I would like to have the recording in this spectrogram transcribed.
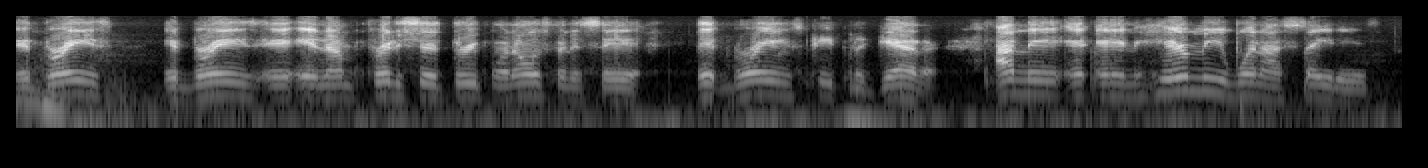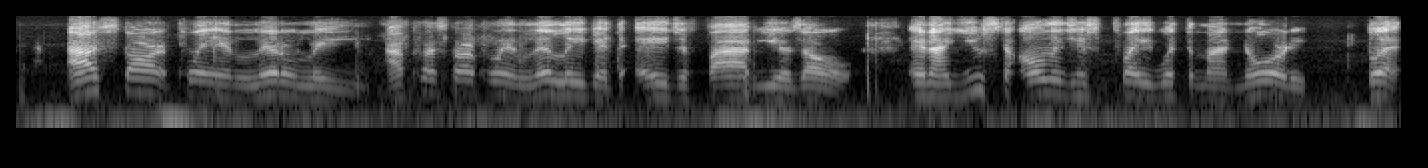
It, it brings it brings and, and I'm pretty sure 3.0 is going to say it. It brings people together. I mean, and, and hear me when I say this. I started playing little league. I pl- started playing little league at the age of five years old, and I used to only just play with the minority. But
